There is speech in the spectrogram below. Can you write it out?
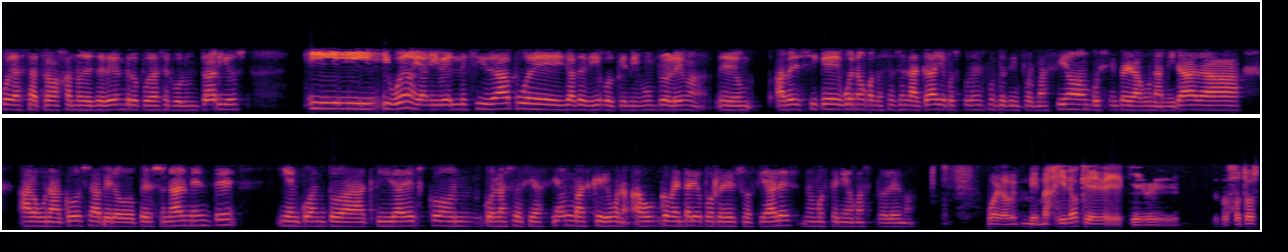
pueda estar trabajando desde dentro, pueda ser voluntarios. Y, y bueno, y a nivel de ciudad, pues ya te digo que ningún problema. Eh, a ver, sí que bueno, cuando estás en la calle, pues pones puntos de información, pues siempre hay alguna mirada, alguna cosa, pero personalmente y en cuanto a actividades con, con la asociación, más que bueno, algún comentario por redes sociales, no hemos tenido más problemas. Bueno, me imagino que, que vosotros,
